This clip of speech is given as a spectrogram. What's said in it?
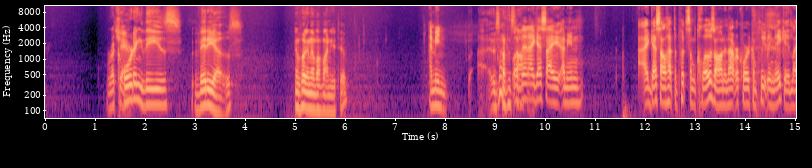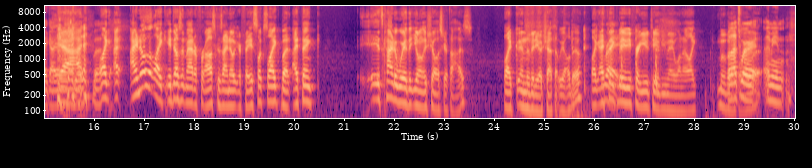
Recording these videos and putting them up on YouTube. I mean, Uh, it's nothing. Well, then I guess I, I mean, I guess I'll have to put some clothes on and not record completely naked like I. Yeah, always I, like I, I know that like it doesn't matter for us because I know what your face looks like, but I think it's kind of weird that you only show us your thighs, like in the video chat that we all do. Like I Right. think maybe for YouTube you may want to like move it. well, that's where bit. I mean,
